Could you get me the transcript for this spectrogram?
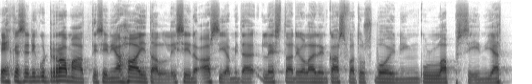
ehkä se niin kuin dramaattisin ja haitallisin asia, mitä lestadiolainen kasvatus voi niin kuin lapsiin jättää,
